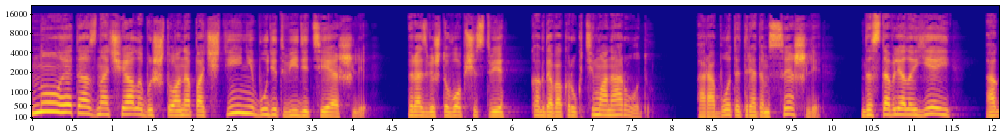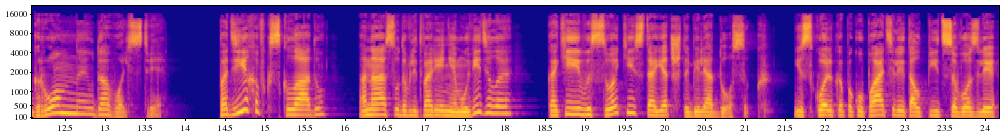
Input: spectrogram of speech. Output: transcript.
Но это означало бы, что она почти не будет видеть Эшли — разве что в обществе, когда вокруг тьма народу. А работать рядом с Эшли доставляло ей огромное удовольствие. Подъехав к складу, она с удовлетворением увидела, какие высокие стоят штабеля досок и сколько покупателей толпится возле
